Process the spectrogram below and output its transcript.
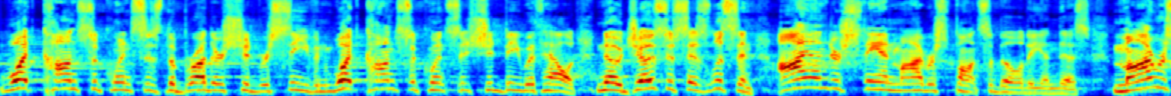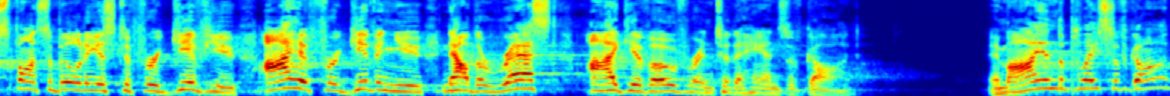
what consequences the brothers should receive and what consequences should be withheld. No, Joseph says, listen, I understand my responsibility in this. My responsibility is to forgive you. I have forgiven you. Now the rest I give over into the hands of God. Am I in the place of God?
